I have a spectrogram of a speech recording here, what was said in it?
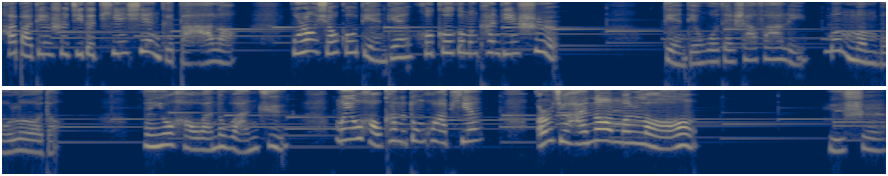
还把电视机的天线给拔了。不让小狗点点和哥哥们看电视，点点窝在沙发里闷闷不乐的，没有好玩的玩具，没有好看的动画片，而且还那么冷。于是，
